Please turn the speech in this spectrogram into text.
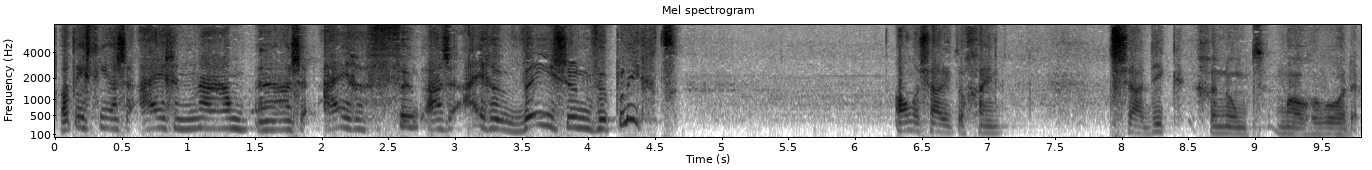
Wat is hij aan zijn eigen naam en aan zijn eigen, fun- aan zijn eigen wezen verplicht? Anders zou hij toch geen tzaddik genoemd mogen worden.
